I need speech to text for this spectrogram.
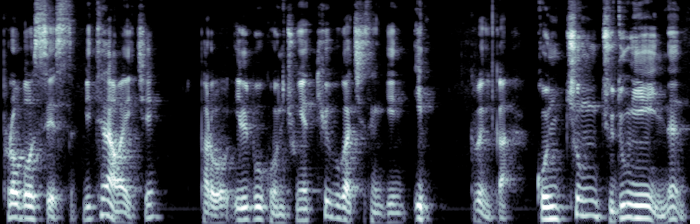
proboscis. 밑에 나와 있지. 바로 일부 곤충의 튜브 같이 생긴 잎. 그러니까 곤충 주둥이에 있는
